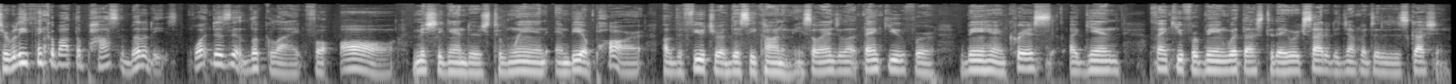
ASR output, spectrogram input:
to really think about the possibilities. What does it look like for all Michiganders to win and be a part of the future of this economy? So, Angela, thank you for being here. And Chris, again, thank you for being with us today. We're excited to jump into the discussion.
